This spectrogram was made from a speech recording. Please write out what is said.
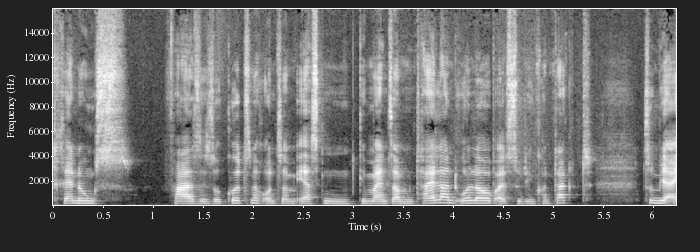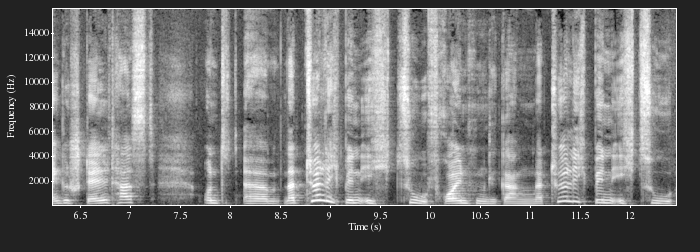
Trennungsphase, so kurz nach unserem ersten gemeinsamen Thailand-Urlaub, als du den Kontakt zu mir eingestellt hast. Und ähm, natürlich bin ich zu Freunden gegangen, natürlich bin ich zu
